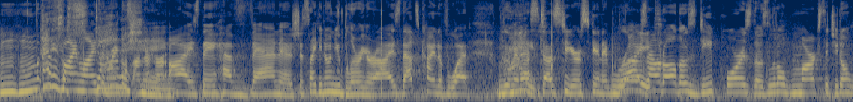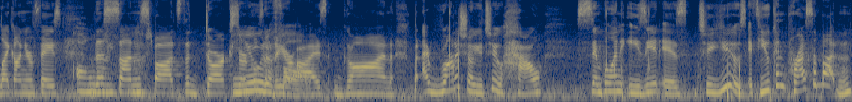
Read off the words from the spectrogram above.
Mm-hmm. Look That at the fine lines and wrinkles under her eyes. They have vanished. It's like, you know, when you blur your eyes, that's kind of what Luminess Right. does to your skin. It blurs Right. out all those deep pores, those little marks that you don't like on your face, Oh the sunspots, the dark circles under your eyes, gone. But I want to show you, too, how simple and easy it is to use. If you can press a button,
